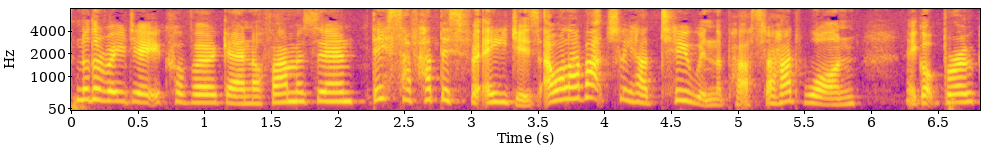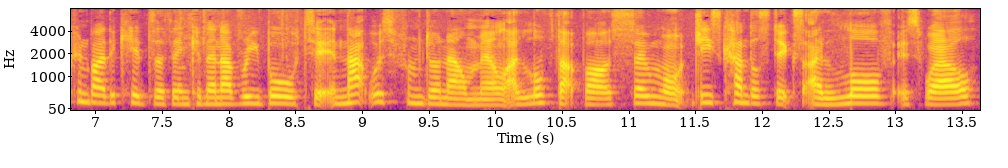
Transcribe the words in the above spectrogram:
another radiator cover, again off Amazon. This, I've had this for ages. Oh, well, I've actually had two in the past. I had one it got broken by the kids, I think, and then I've rebought it, and that was from Dunelm Mill. I love that vase so much. These candlesticks I love as well.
